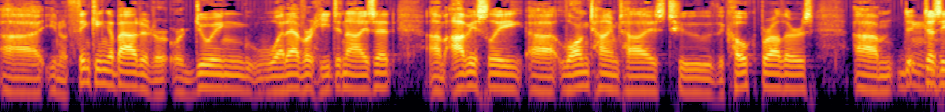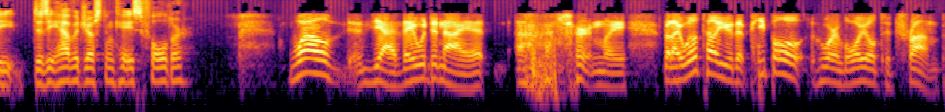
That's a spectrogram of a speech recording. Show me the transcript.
uh, you know, thinking about it or, or, doing whatever. He denies it. Um, obviously, uh, longtime ties to the Koch brothers. Um, d- mm. Does he does he have a just in case folder? Well, yeah, they would deny it. Uh, certainly. But I will tell you that people who are loyal to Trump,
